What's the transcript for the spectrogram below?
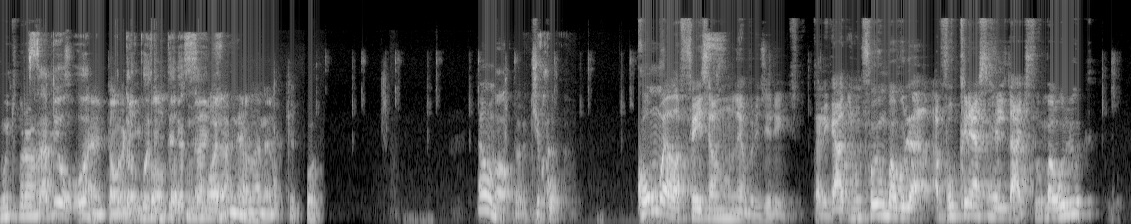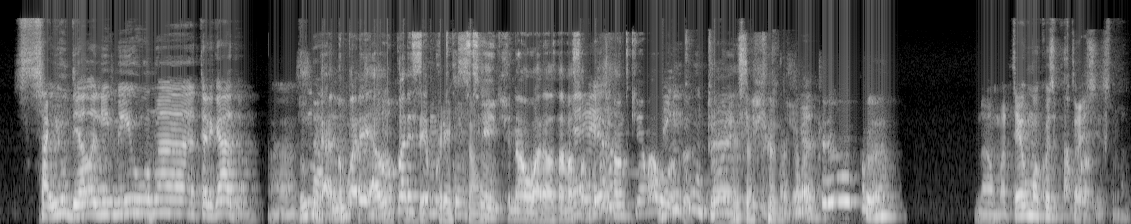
Muito provavelmente. Sabe o, Ah, então outra coisa essa memória interessante? nela, né? Porque, pô, Não, Ó, tipo, como ela fez, ela não lembra direito, tá ligado? Não foi um bagulho, ah, vou criar essa realidade. Foi um bagulho. Saiu dela ali meio na. Tá ligado? ah. É, não pare... Ela não parecia muito Depressão. consciente na hora, ela tava só É, berrando que nem uma Nem encontrou. É, exatamente. tá pô. Não, mas tem alguma coisa por trás disso, mano.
